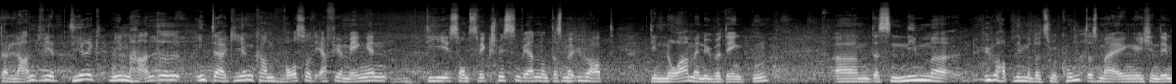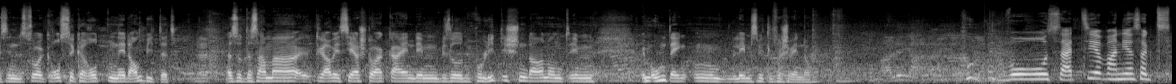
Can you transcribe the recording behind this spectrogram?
der Landwirt direkt mit dem Handel interagieren kann, was hat er für Mengen, die sonst weggeschmissen werden und dass wir überhaupt die Normen überdenken, ähm, dass nimmer überhaupt nicht mehr dazu kommt, dass man eigentlich in dem Sinne so große Karotten nicht anbietet. Also da sind wir, glaube ich, sehr stark auch in dem bisschen politischen dann und im, im Umdenken Lebensmittelverschwendung. Wo seid ihr, wenn ihr sagt,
